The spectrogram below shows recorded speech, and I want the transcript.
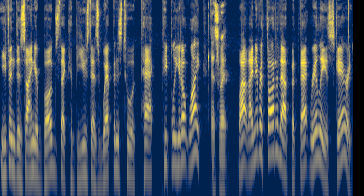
even designer bugs that could be used as weapons to attack people you don't like. That's right. Wow, I never thought of that, but that really is scary.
